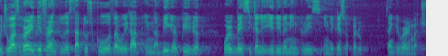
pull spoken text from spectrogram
which was very different to the status quo that we had in a bigger period, where basically it even increased in the case of Peru. Thank you very much.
